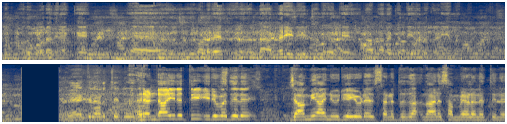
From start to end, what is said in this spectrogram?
ക്രമീകരിക്കാനും അതുപോലെ അതിനൊക്കെ വളരെ നല്ല രീതിയിൽ ഇതിനൊക്കെ ഇതാക്കാനൊക്കെ ചെയ്യുന്നുണ്ട് കഴിയുന്നുണ്ട്? രണ്ടായിരത്തി ഇരുപതിൽ ജാമ്യ നൂരിയയുടെ സന്നദ്ധദാന സമ്മേളനത്തിന്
